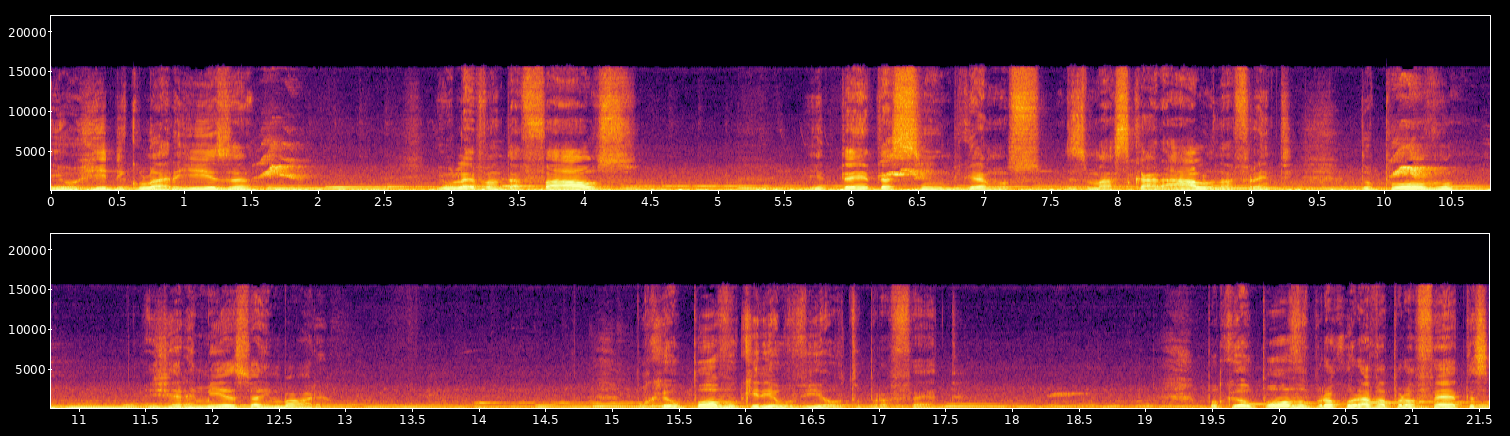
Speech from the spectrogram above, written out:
e o ridiculariza e o levanta falso e tenta assim, digamos, desmascará-lo na frente do povo. Jeremias vai embora. Porque o povo queria ouvir outro profeta. Porque o povo procurava profetas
